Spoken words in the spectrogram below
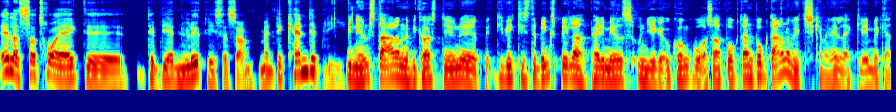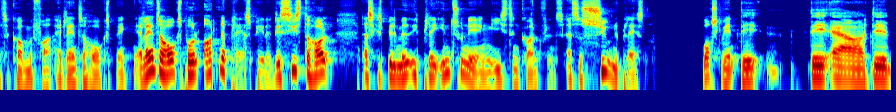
Ellers så tror jeg ikke, det, det bliver en lykkelig sæson, men det kan det blive. Vi nævner starterne, vi kan også nævne de vigtigste bænkspillere, Patty Mills, Unyeka Ukongwu og så Bogdan Bogdanovic, kan man heller ikke glemme, kan altså komme fra Atlanta Hawks bænken. Atlanta Hawks på en 8. plads, Peter. Det sidste hold, der skal spille med i play-in-turneringen i Eastern Conference, altså 7. pladsen. Hvor skal vi ind? Det, det er, det,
